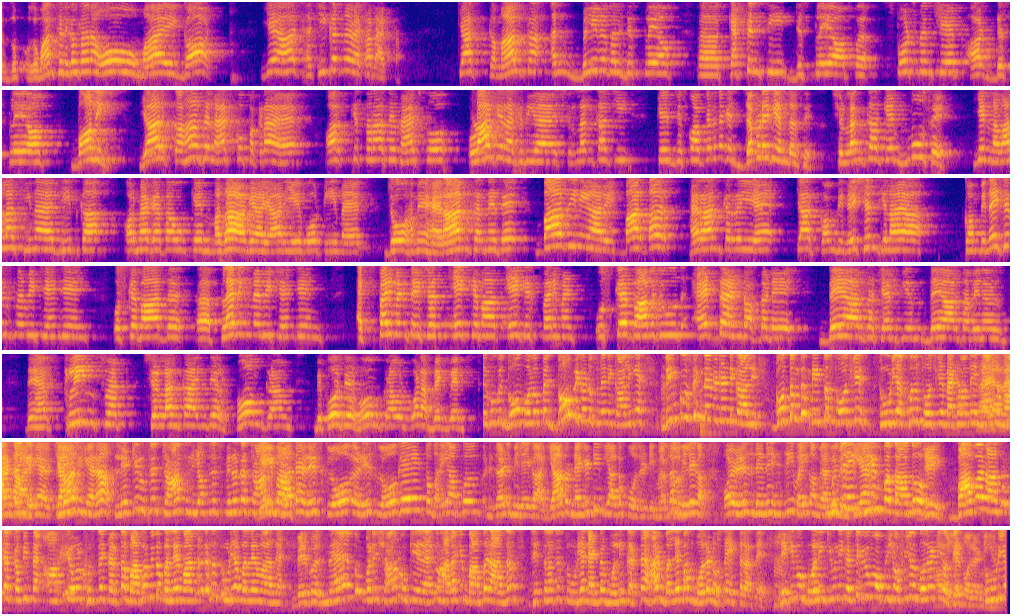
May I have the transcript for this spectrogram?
ज़ुबान से निकलता है ना ओ माय गॉड ये आज हकीकत में वैसा मैच था। क्या कमाल का unbelievable display of captaincy display of sportsmanship और डिस्प्ले ऑफ़ बॉलिंग यार, कहाँ से मैच को पकड़ा है और किस तरह से मैच को उड़ा के रख दिया है श्रीलंका की, के जिसको आप कहते ना कि जबड़े के अंदर से, श्रीलंका के मुँह से ये नवाला छीना है जीत का। और मैं कहता हूँ कि मज़ा आ गया यार, ये वो टीम है जो हमें हैरान करने से बाज ही नहीं आ रही बार बार हैरान कर रही है, क्या कॉम्बिनेशन खिलाया? कॉम्बिनेशन में भी चेंजिंग उसके बाद प्लानिंग में भी चेंजिंग एक्सपेरिमेंटेशन एक के बाद एक एक्सपेरिमेंट उसके बावजूद at the end of the day they are the champions they are the winners they have clean swept Sri Lanka in their home ground before their home crowd what a big win देखो कि दो बॉलों पे दो wicket उसने निकाली है। रिंकू सिंह ने विकेट निकाल ली। गौतम गंभीर तो सोच के सूर्या खुद सोच के बैठा हुआ था ये मैच हम हार जाएँगे। चांस लेकिन- लिया ना। लेकिन उसने चांस लिया उसने स्पिनर का चांस यही बात है रिस्क लो रिस्क लोगे तो भाई आपको रिज़ल्ट मिलेगा। या तो नेगेटिव या तो पॉजिटिव मतलब मिलेगा। और रिस्क लेने से ही भाई कामयाबी मुझे एक चीज़ बता दो। बाबर आज़म का कभी आखिरी ओवर खुद से करता बाबर भी तो बल्लेबाज है जैसे सूर्या बल्लेबाज है। बिल्कुल। मैं तो परेशान होके रह गया हालाँकि बाबर आज़म जिस तरह से सूर्या नेट में बॉलिंग करता है हर बल्लेबाज बॉलर होता है एक तरह से। लेकिन वो बॉलिंग क्यों नहीं करते? क्योंकि वो ऑफिशियल बॉलर नहीं होते। सूर्या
